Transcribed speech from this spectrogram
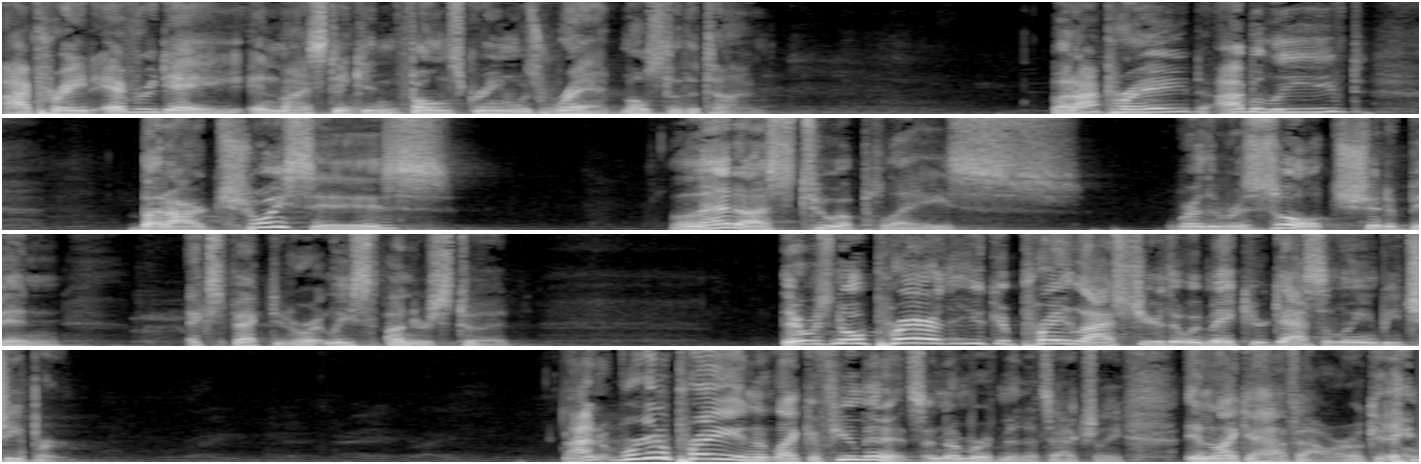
I prayed every day, and my stinking phone screen was red most of the time. But I prayed, I believed, but our choices led us to a place where the result should have been expected or at least understood. There was no prayer that you could pray last year that would make your gasoline be cheaper. I, we're going to pray in like a few minutes, a number of minutes actually, in like a half hour, okay?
